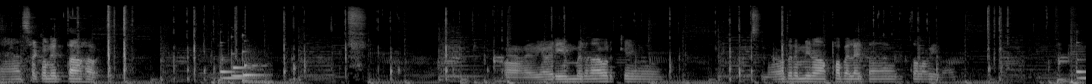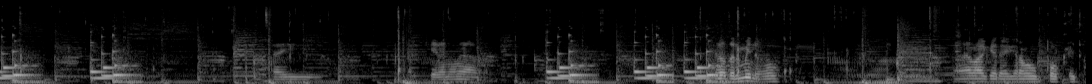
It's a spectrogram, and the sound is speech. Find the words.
Ah, se ha conectado Javi. Ah, me voy a abrir en verdad porque si no, no termino las papeletas toda la vida. Ahí. Cualquiera no me habla. Ya lo termino. ¿no? Ahora va a querer grabar un y.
